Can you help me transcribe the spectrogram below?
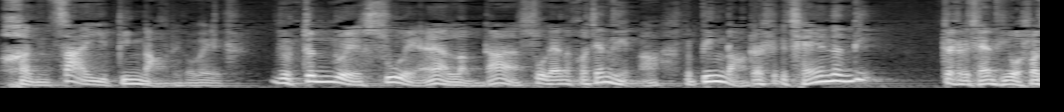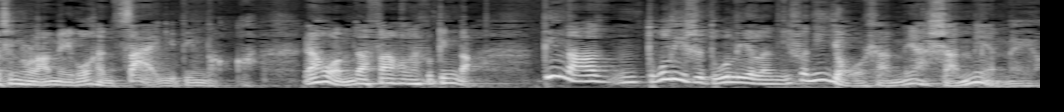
很在意冰岛这个位置。就针对苏联呀，冷战，苏联的核潜艇啊，就冰岛，这是个前沿阵地，这是个前提。我说清楚了，美国很在意冰岛啊。然后我们再翻回来说冰岛，冰岛独立是独立了，你说你有什么呀？什么也没有，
